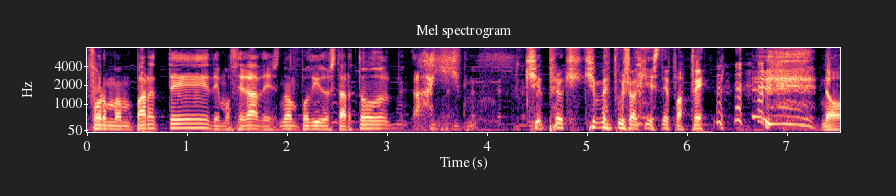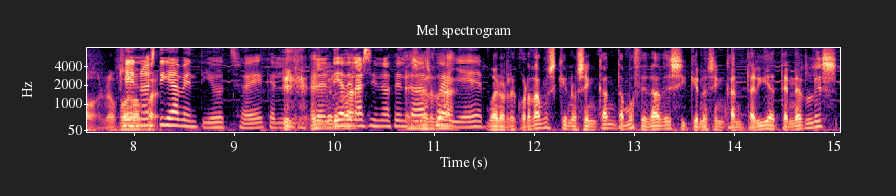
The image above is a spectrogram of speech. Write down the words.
Forman parte de Mocedades, no han podido estar todos. Ay, ¿Pero quién me puso aquí este papel? no, no fue. Que no es día 28, ¿eh? que el, Día de las Inocentadas fue ayer. Bueno, recordamos que nos encanta Mocedades y que nos encantaría tenerles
